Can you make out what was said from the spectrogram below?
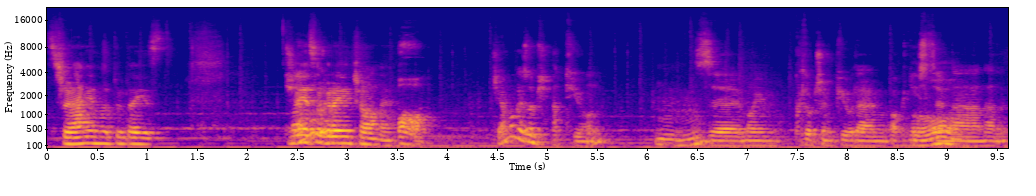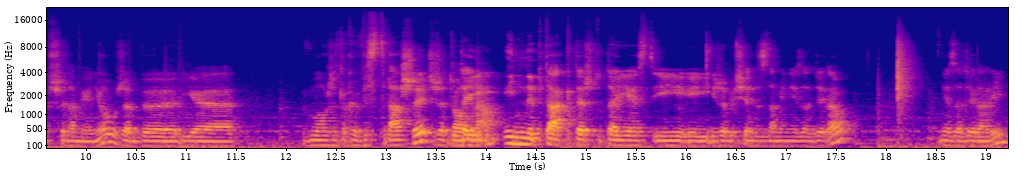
Strzelanie, no tutaj jest, no ja jest mogę- ograniczone. O! Czy ja mogę zrobić attune Mhm. z moim kruczym piórem ognistym na, na przy ramieniu, żeby je może trochę wystraszyć, że tutaj Dobra. inny ptak też tutaj jest i, i, żeby się z nami nie zadzierał? Nie zadzierali?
